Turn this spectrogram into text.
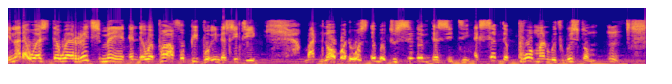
In other words, there were rich men and there were powerful people in the city, but nobody was able to save the city except the poor man with wisdom. Mm.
